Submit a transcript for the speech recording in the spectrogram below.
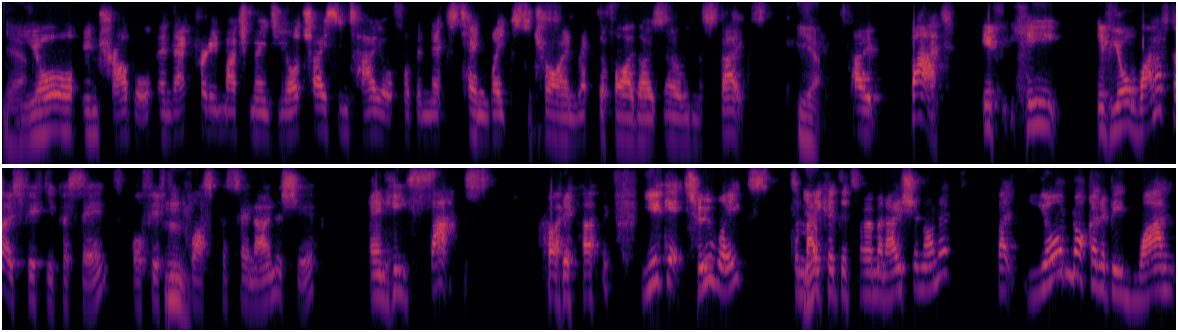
yeah. you're in trouble. And that pretty much means you're chasing tail for the next 10 weeks to try and rectify those early mistakes. Yeah. So, but if he, if you're one of those 50% or 50 mm. plus percent ownership and he sucks, right, you get two weeks to yep. make a determination on it. But you're not going to be one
